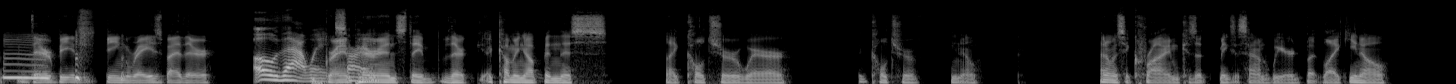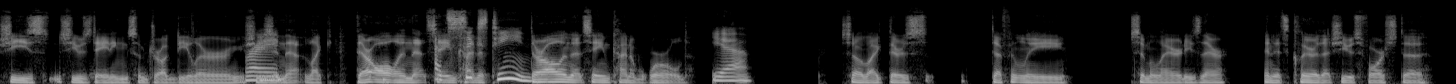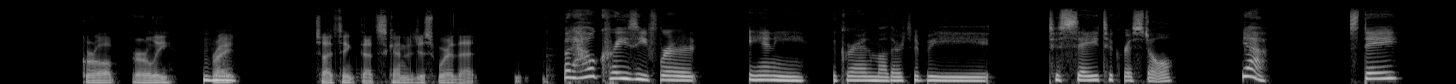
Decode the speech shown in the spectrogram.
Mm. they're being being raised by their oh that way. Sorry. grandparents they they're coming up in this like culture where culture of you know i don't want to say crime because it makes it sound weird but like you know she's she was dating some drug dealer she's in that like they're all in that same At kind of sixteen. they're all in that same kind of world yeah. so like there's definitely similarities there and it's clear that she was forced to grow up early Mhm. right so i think that's kind of just where that But how crazy for Annie, the grandmother, to be to say to Crystal, "Yeah, stay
